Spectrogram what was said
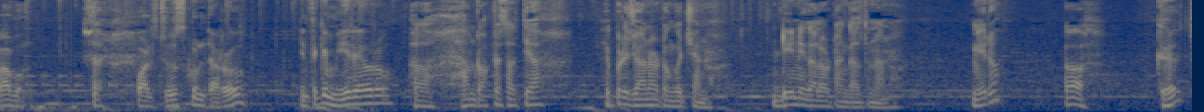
బాబు సార్. వాళ్ళు చూసుకుంటారు. ఇంతకీ మీరెవరు? డాక్టర్ సత్య. ఇప్పుడే జాయిన్ అవటంకి వచ్చాను. డీని కలవటానికి వెళ్తున్నాను. మీరు? Good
